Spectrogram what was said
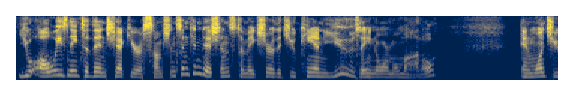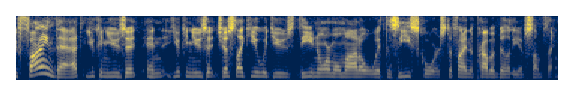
You always need to then check your assumptions and conditions to make sure that you can use a normal model. And once you find that, you can use it, and you can use it just like you would use the normal model with z-scores to find the probability of something.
